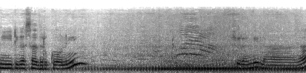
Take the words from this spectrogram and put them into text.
నీట్గా సదురుకొని చూడండి ఇలాగా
